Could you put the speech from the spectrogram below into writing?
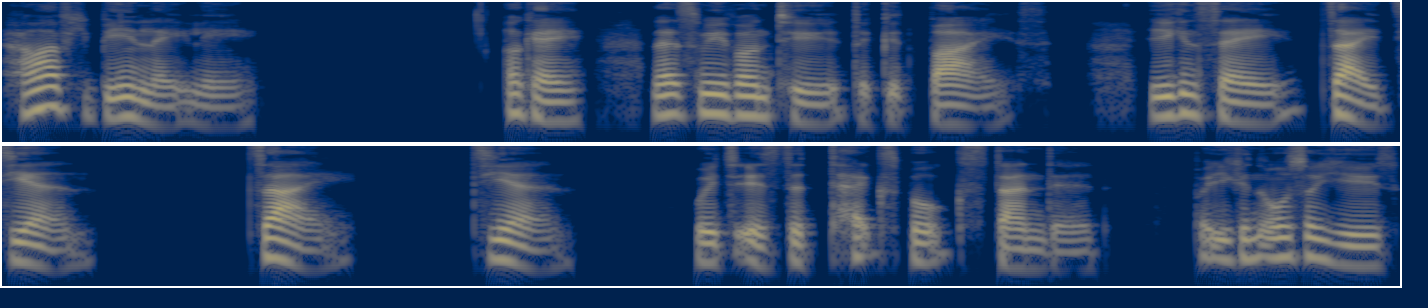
how have you been lately? Okay, Let's move on to the goodbyes. You can say 再见,再见, which is the textbook standard, but you can also use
